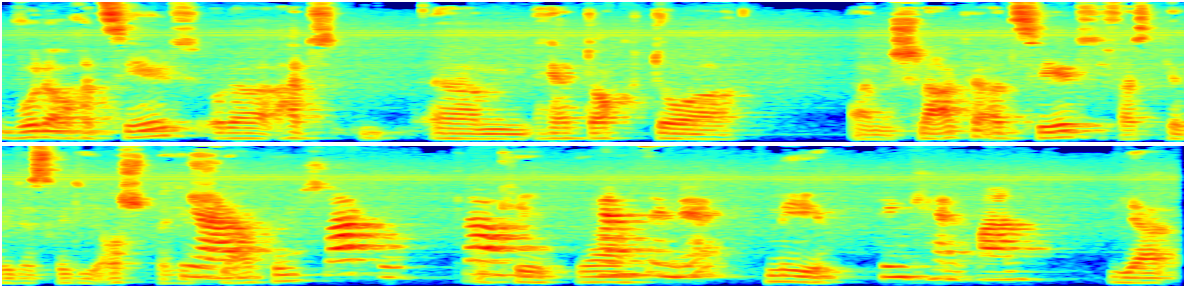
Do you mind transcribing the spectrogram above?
wurde auch erzählt oder hat ähm, Herr Dr. Ähm, Schlake erzählt. Ich weiß nicht, ob ich das richtig ausspreche. Ja, Schlake? Schlake. Klar. Okay, ja. Kennst du den nicht? Nee, Den kennt man. ja,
